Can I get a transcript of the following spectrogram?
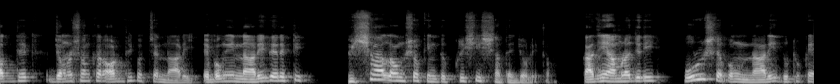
অর্ধেক, জনসংখ্যার অর্ধেক হচ্ছে নারী এবং এই নারীদের একটি বিশাল অংশ কিন্তু কৃষির সাথে জড়িত। কাজে আমরা যদি পুরুষ এবং নারী দুটোকে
